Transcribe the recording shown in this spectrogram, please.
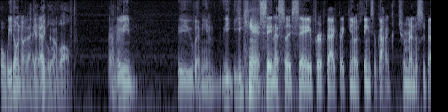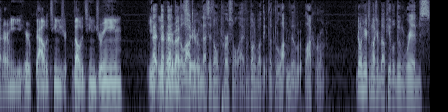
oh we don't know that Again, yet, people though. involved. I mean, you, I mean, you, you can't say necessarily say for a fact like you know things have gotten tremendously better. I mean, you hear Velveteen Velveteen Dream. You, That- we've that- heard that's about the locker room. That's his own personal life. I'm talking about the, the, the locker room. You don't hear too much about people doing ribs,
